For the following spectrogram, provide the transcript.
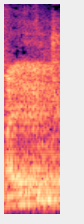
A je tu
